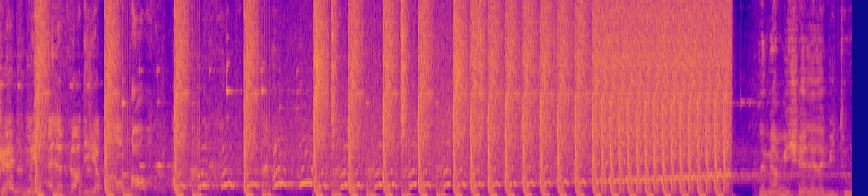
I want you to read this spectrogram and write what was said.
Michel, mais elle a perdu déjà pas longtemps. La mère Michel, elle habite où?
